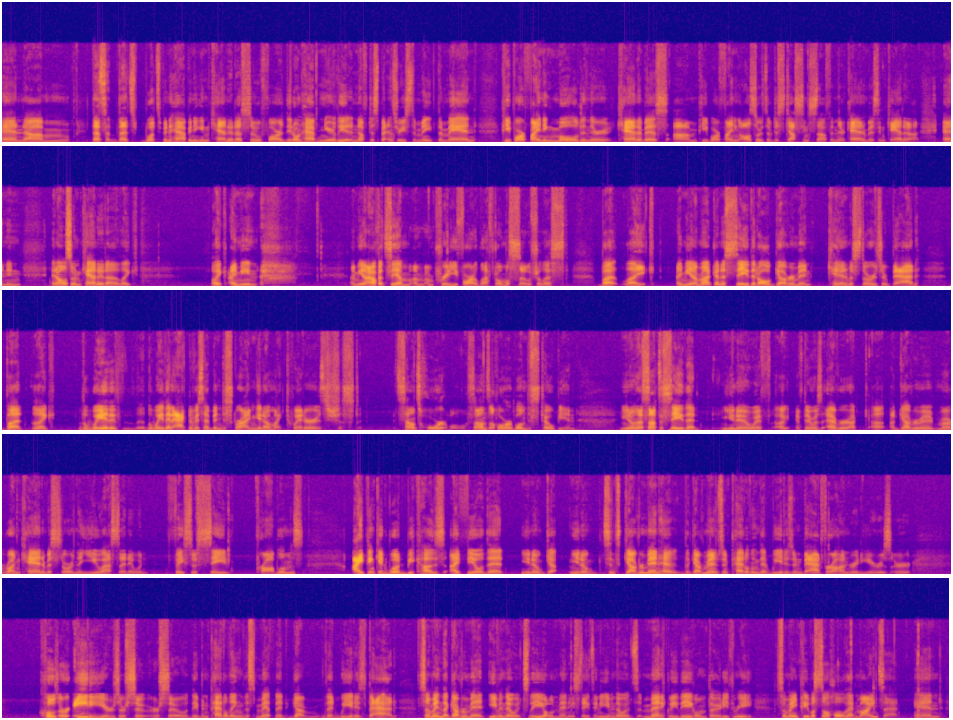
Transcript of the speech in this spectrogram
And um, that's that's what's been happening in Canada so far. They don't have nearly enough dispensaries to meet demand. People are finding mold in their cannabis. Um, people are finding all sorts of disgusting stuff in their cannabis in Canada, and in and also in Canada, like like I mean, I mean I often say I'm I'm, I'm pretty far left, almost socialist, but like I mean I'm not gonna say that all government cannabis stores are bad, but like the way that the way that activists have been describing it on my Twitter, it's just it sounds horrible. It sounds horrible and dystopian. You know, that's not to say that you know if uh, if there was ever a, a, a government run cannabis store in the U.S. that it would face those same problems. I think it would because I feel that you know, go, you know, since government has the government has been peddling that weed has been bad for a hundred years, or close or 80 years or so or so they've been peddling this myth that got that weed is bad. So in the government even though it's legal in many states and even though it's medically legal in 33 so many people still hold that mindset. And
